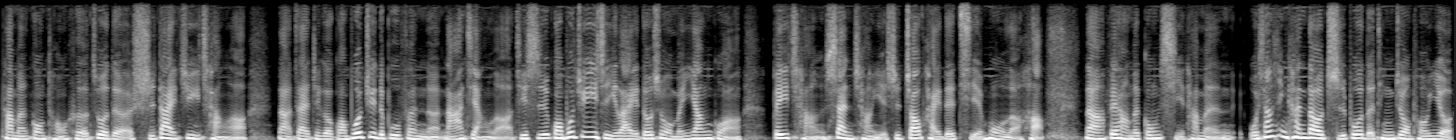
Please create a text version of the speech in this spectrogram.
他们共同合作的时代剧场啊，那在这个广播剧的部分呢拿奖了。其实广播剧一直以来也都是我们央广非常擅长也是招牌的节目了哈。那非常的恭喜他们，我相信看到直播的听众朋友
